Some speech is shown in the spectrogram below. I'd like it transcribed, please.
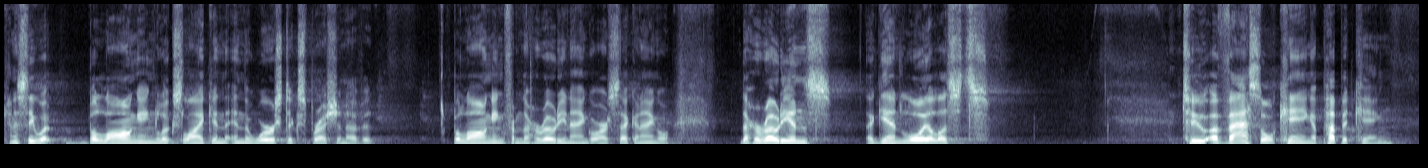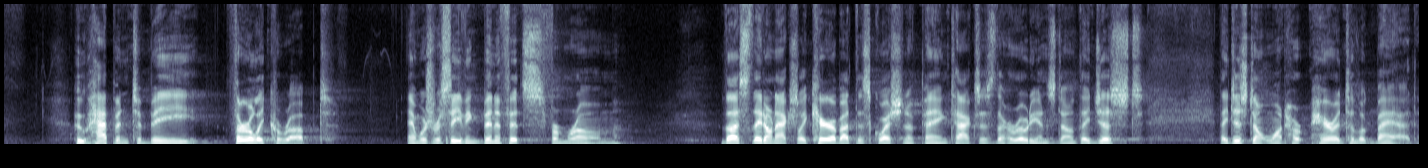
kind of see what belonging looks like in the, in the worst expression of it. Belonging from the Herodian angle, our second angle. The Herodians, again, loyalists to a vassal king, a puppet king, who happened to be thoroughly corrupt and was receiving benefits from Rome. Thus, they don't actually care about this question of paying taxes. The Herodians don't. They just, they just don't want Herod to look bad.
